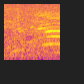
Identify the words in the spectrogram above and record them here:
Go,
